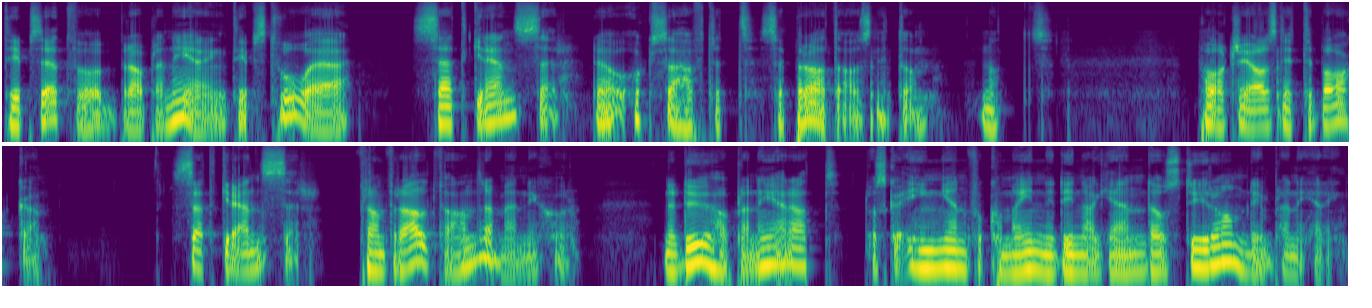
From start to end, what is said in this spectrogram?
tips ett var bra planering. Tips två är sätt gränser. Det har jag också haft ett separat avsnitt om. Något par, tre avsnitt tillbaka. Sätt gränser. Framförallt för andra människor. När du har planerat, då ska ingen få komma in i din agenda och styra om din planering.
